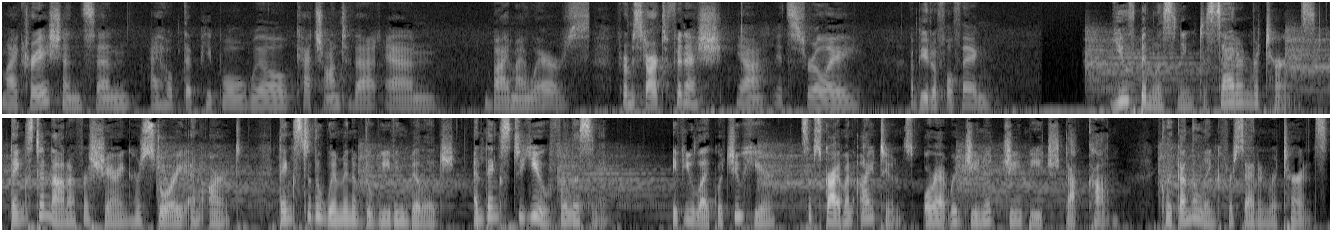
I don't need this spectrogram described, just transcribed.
my creations, and I hope that people will catch on to that and buy my wares from start to finish. Yeah, it's really a beautiful thing. You've been listening to Saturn Returns. Thanks to Nana for sharing her story and art. Thanks to the women of the Weaving Village. And thanks to you for listening. If you like what you hear, subscribe on iTunes or at reginagbeach.com. Click on the link for Saturn Returns.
